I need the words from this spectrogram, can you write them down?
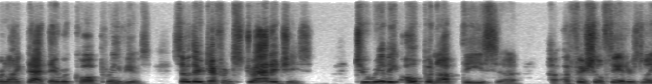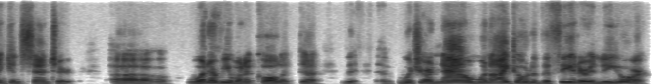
were like that. They were called previews. So there are different strategies to really open up these uh, uh, official theaters, Lincoln Center, uh, whatever you want to call it, uh, the, which are now, when I go to the theater in New York,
